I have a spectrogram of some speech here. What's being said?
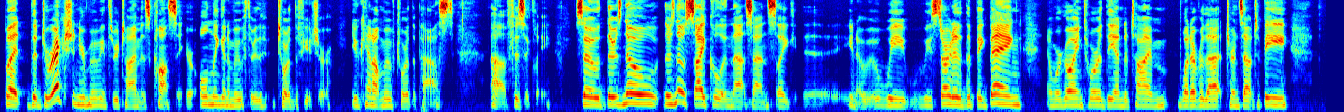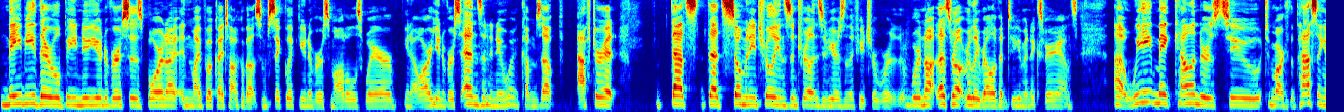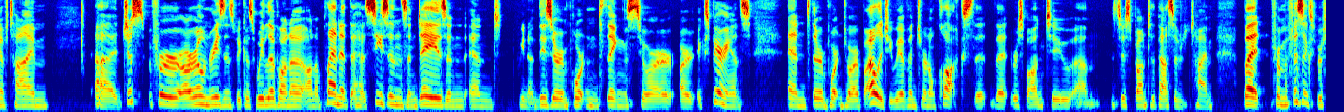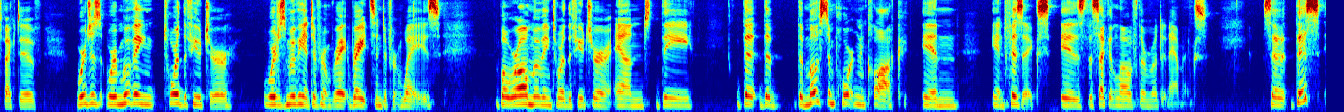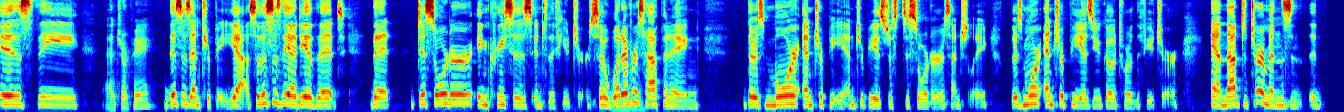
but the direction you're moving through time is constant. You're only going to move through the, toward the future. You cannot move toward the past uh, physically. So there's no there's no cycle in that sense. Like uh, you know, we we started the Big Bang and we're going toward the end of time, whatever that turns out to be. Maybe there will be new universes born. In my book, I talk about some cyclic universe models where you know our universe ends and a new one comes up after it that's that's so many trillions and trillions of years in the future we're we're not that's not really relevant to human experience uh, we make calendars to to mark the passing of time uh, just for our own reasons because we live on a on a planet that has seasons and days and and you know these are important things to our our experience and they're important to our biology. We have internal clocks that that respond to um, respond to the passage of time. But from a physics perspective, we're just we're moving toward the future. We're just moving at different ra- rates in different ways, but we're all moving toward the future. And the the the the most important clock in in physics is the second law of thermodynamics. So this is the entropy. This is entropy. Yeah. So this is the idea that that disorder increases into the future. So whatever's mm. happening, there's more entropy. Entropy is just disorder, essentially. There's more entropy as you go toward the future, and that determines, in,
